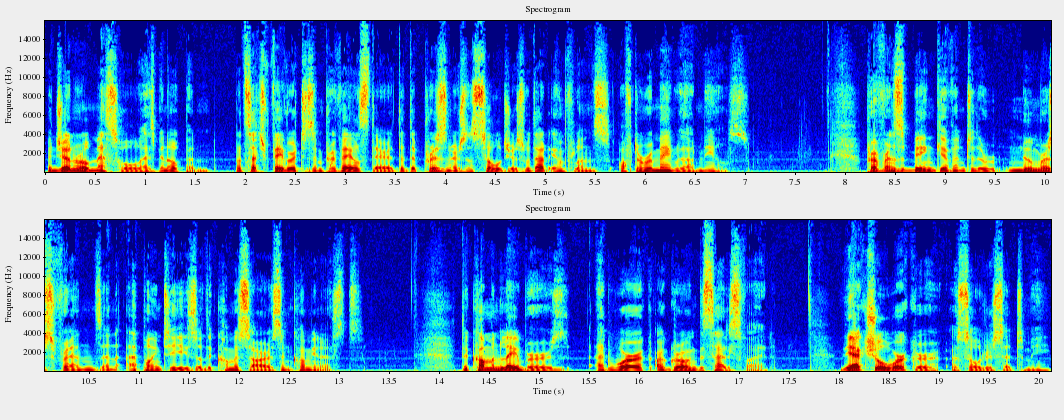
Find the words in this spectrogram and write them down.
A general mess hall has been opened, but such favoritism prevails there that the prisoners and soldiers without influence often remain without meals. Preference is being given to the numerous friends and appointees of the commissars and communists. The common laborers at work are growing dissatisfied. The actual worker, a soldier said to me,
